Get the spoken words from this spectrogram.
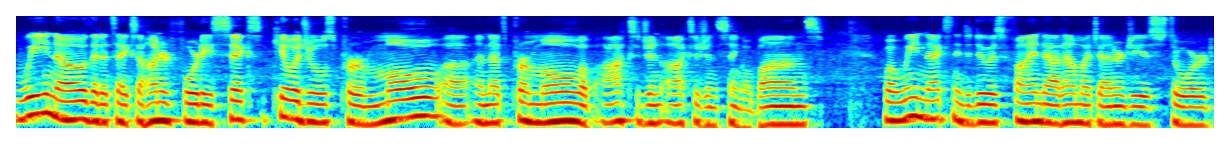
we know that it takes 146 kilojoules per mole, uh, and that's per mole of oxygen-oxygen single bonds. What we next need to do is find out how much energy is stored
